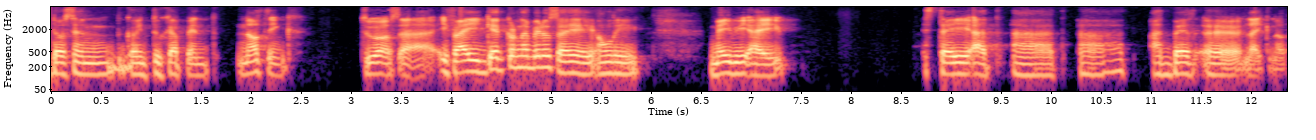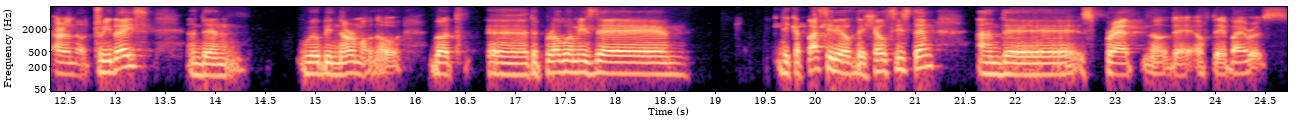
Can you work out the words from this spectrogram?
doesn't going to happen nothing to us. Uh, if I get coronavirus, I only maybe I stay at at uh, at bed uh, like no, I don't know three days, and then will be normal. No, but uh, the problem is the the capacity of the health system and the spread no, the, of the virus.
